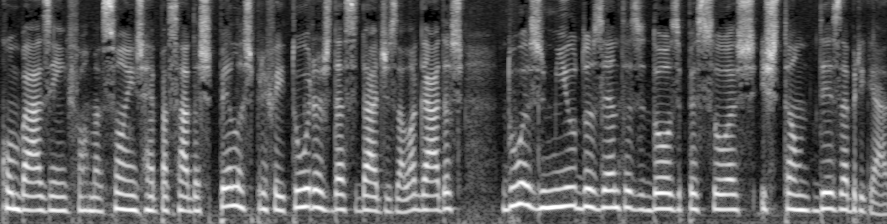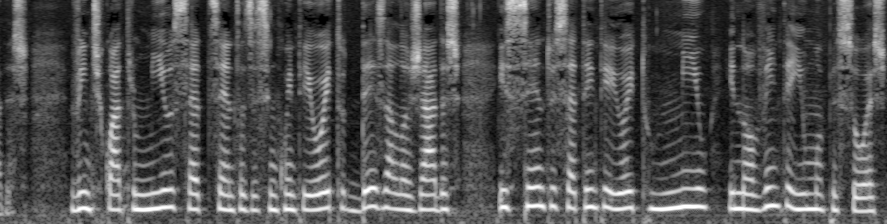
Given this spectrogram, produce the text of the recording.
Com base em informações repassadas pelas prefeituras das cidades alagadas, 2.212 pessoas estão desabrigadas. 24.758 desalojadas e 178.091 pessoas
